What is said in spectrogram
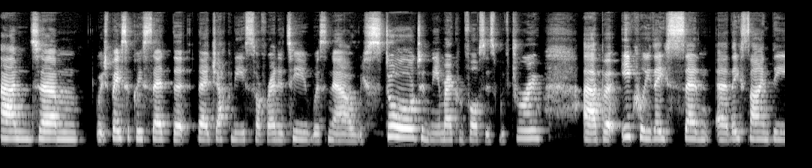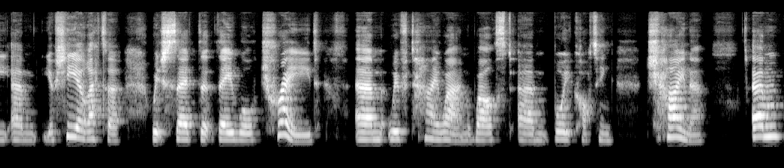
and um, which basically said that their Japanese sovereignty was now restored, and the American forces withdrew. Uh, but equally, they sent uh, they signed the um, Yoshida letter, which said that they will trade um, with Taiwan whilst um, boycotting China. Um,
